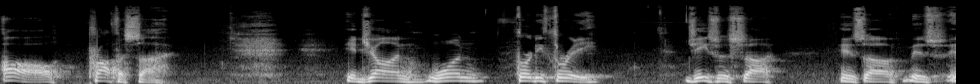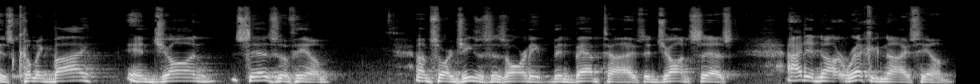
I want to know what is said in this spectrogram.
all prophesy. In John 1 33, Jesus uh, is, uh, is, is coming by, and John says of him, I'm sorry, Jesus has already been baptized, and John says, I did not recognize him,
